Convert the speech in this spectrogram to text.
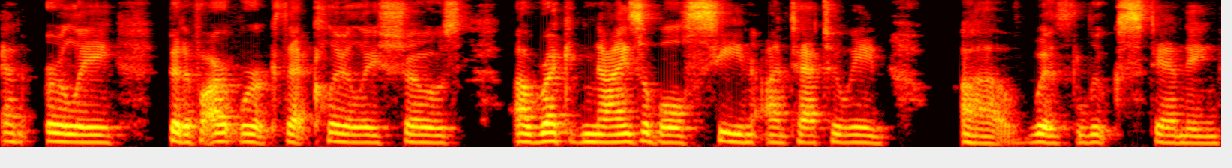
an early bit of artwork that clearly shows a recognizable scene on Tatooine uh, with Luke standing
